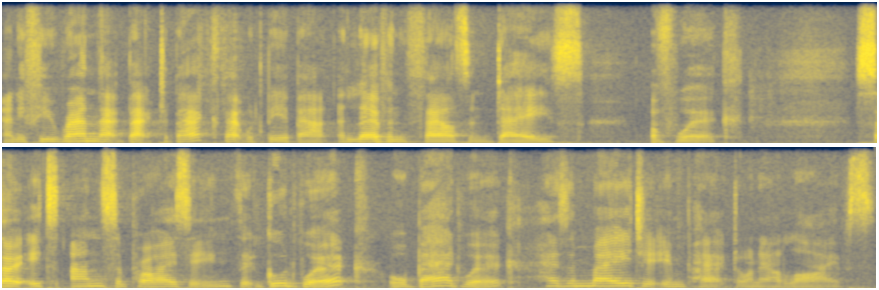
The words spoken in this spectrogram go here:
And if you ran that back to back, that would be about 11,000 days of work. So it's unsurprising that good work or bad work has a major impact on our lives.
